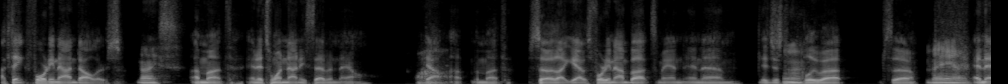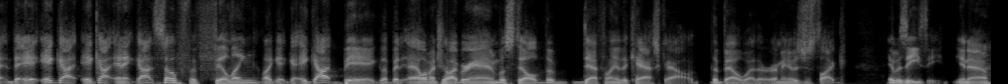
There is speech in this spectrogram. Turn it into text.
I think forty nine dollars Nice. a month, and it's 197 now. Wow. Yeah, a, month. So like, yeah, it was 49 bucks, man, and um, it just Hmm. blew up. So Man. and then it, it got it got and it got so fulfilling. Like it, it got big, but elementary librarian was still the definitely the cash cow, the bellwether. I mean, it was just like it was easy, you know.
